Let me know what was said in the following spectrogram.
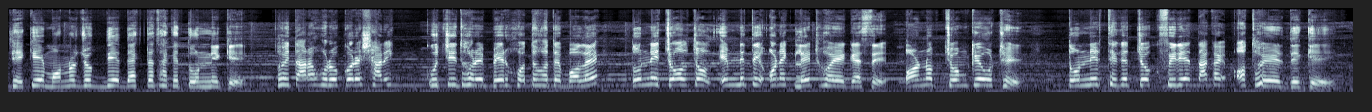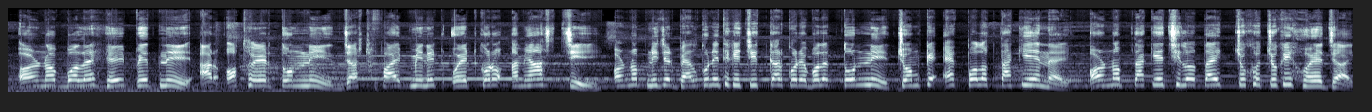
থেকে মনোযোগ দিয়ে দেখতে থাকে তন্নিকে। তুই তাড়াহুড়ো করে শাড়ি কুচি ধরে বের হতে হতে বলে, তন্নি, চল চল, এমনিতেই অনেক লেট হয়ে গেছে। অর্ণব চমকে ওঠে। তন্নির থেকে চোখ ফিরিয়ে তাকায় অথয়ের দিকে। অর্ণব বলে, হেই পেতনি আর অথয়ের তন্নি জাস্ট ফাইভ মিনিট ওয়েট করো, আমি আসছি। অর্ণব নিজের ব্যালকনি থেকে চিৎকার করে বলে, তন্নি, চমকে এক পলক তাকিয়ে নেয়। অর্ণব তাকিয়েছিল, তাই চোখোচোখি হয়ে যায়।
